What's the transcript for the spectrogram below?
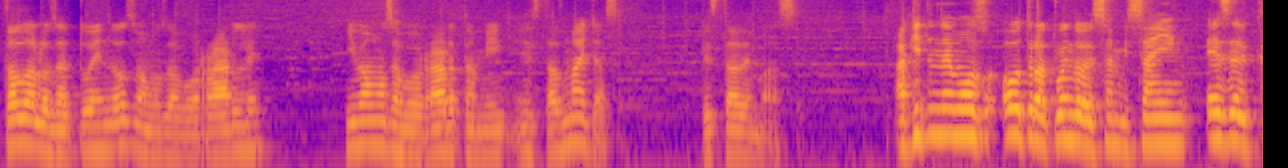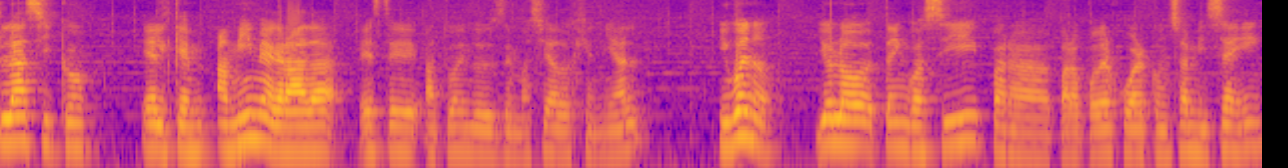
Todos los atuendos vamos a borrarle. Y vamos a borrar también estas mallas, que está de más. Aquí tenemos otro atuendo de Sami Zayn, es el clásico, el que a mí me agrada, este atuendo es demasiado genial. Y bueno, yo lo tengo así para, para poder jugar con Sami Zayn.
